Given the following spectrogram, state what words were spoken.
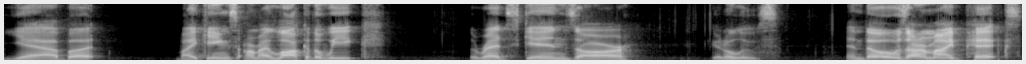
Yeah, but Vikings are my lock of the week. The Redskins are gonna lose. And those are my picks.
